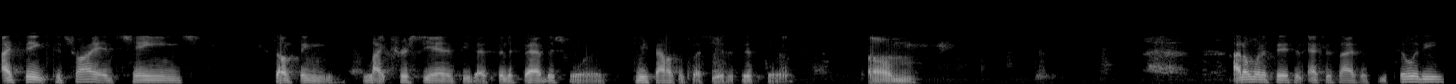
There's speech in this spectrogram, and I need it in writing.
I think to try and change something like Christianity that's been established for 3,000 plus years at this point, um, I don't want to say it's an exercise in futility,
